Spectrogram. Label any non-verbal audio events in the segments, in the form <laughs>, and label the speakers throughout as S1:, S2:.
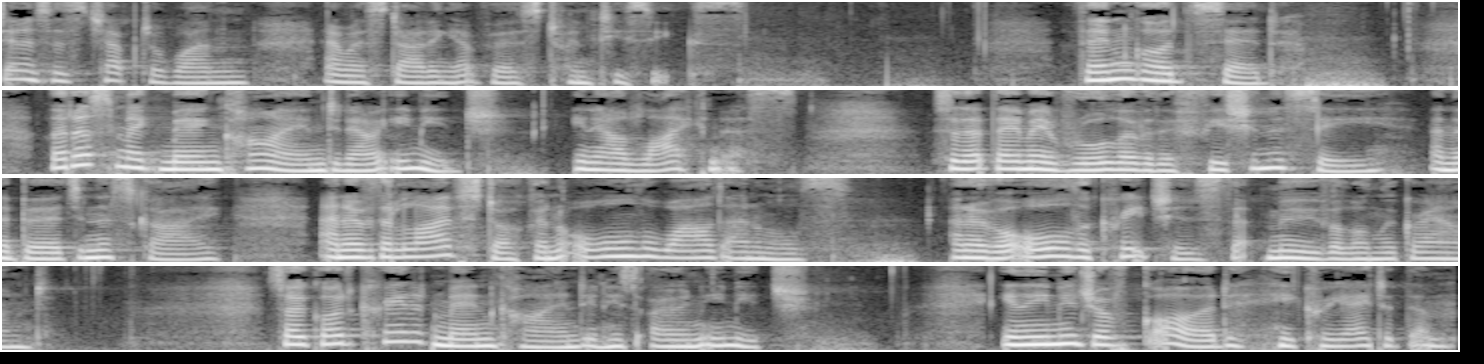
S1: Genesis chapter 1, and we're starting at verse 26. Then God said, Let us make mankind in our image, in our likeness, so that they may rule over the fish in the sea, and the birds in the sky, and over the livestock and all the wild animals, and over all the creatures that move along the ground. So God created mankind in his own image. In the image of God, he created them.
